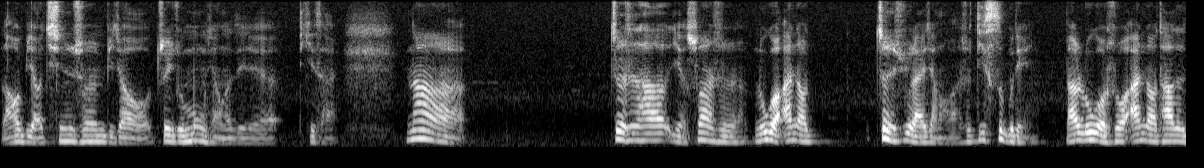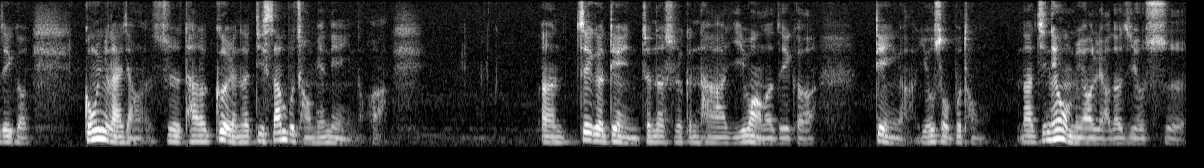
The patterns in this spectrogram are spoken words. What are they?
然后比较青春、比较追逐梦想的这些题材。那这是他也算是，如果按照正序来讲的话，是第四部电影。然后如果说按照他的这个公寓来讲，是他的个人的第三部长篇电影的话，嗯，这个电影真的是跟他以往的这个电影啊有所不同。那今天我们要聊的就是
